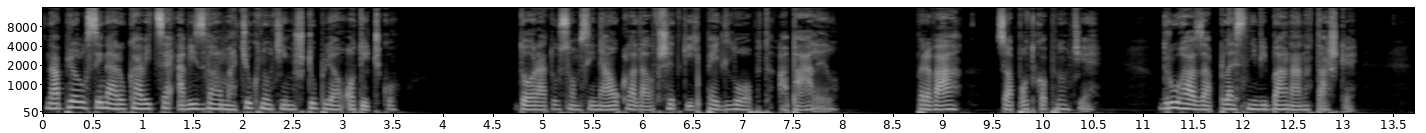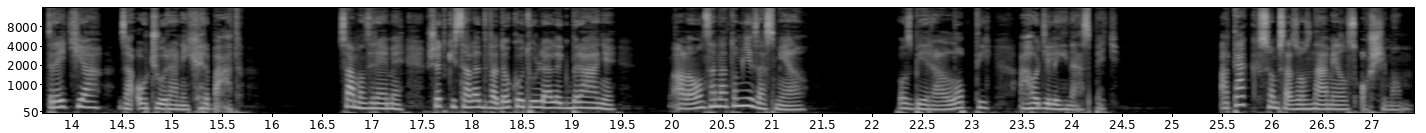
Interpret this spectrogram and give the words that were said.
napľul si na rukavice a vyzval ma ťuknutím štupľou o tyčku. Do ratu som si naukladal všetkých 5 lôpt a pálil. Prvá za podkopnutie, druhá za plesnivý banán v taške, tretia za očúraný chrbát – Samozrejme, všetky sa ledva dokotuľali k bráne, ale on sa na tom nezasmial. Pozbieral lopty a hodil ich naspäť. A tak som sa zoznámil s Ošimom.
